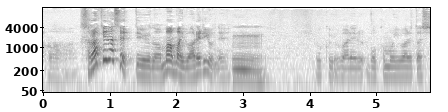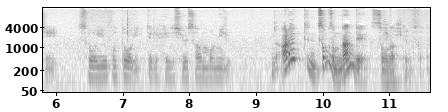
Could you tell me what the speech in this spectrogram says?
ああ。さらけ出せっていうのはまあまあ言われるよね。うんよく言われる。僕も言われたし、そういうことを言ってる編集さんも見る。あれってそもそもなんでそうなってるんですかね？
